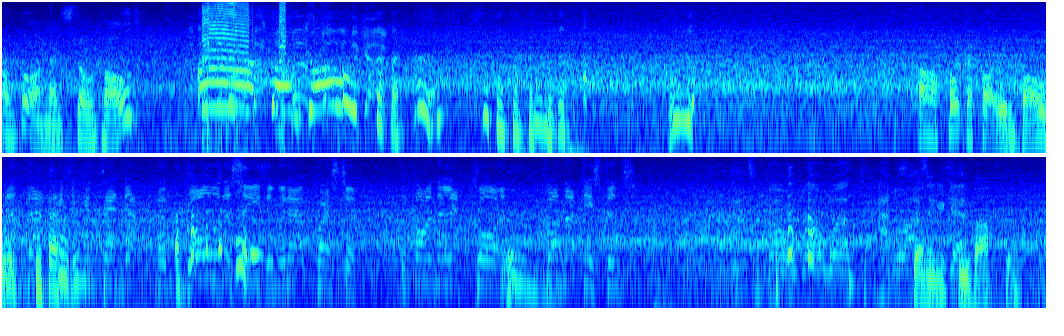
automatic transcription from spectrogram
Oh, go on then, Stone Cold. Oh, Stone Cold! Oh, fuck, I thought it was bold. And that is a contender for goal of the season without question. To find the left corner from that distance. That's a goal well worth analysing Stunning again. Steve Austin.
